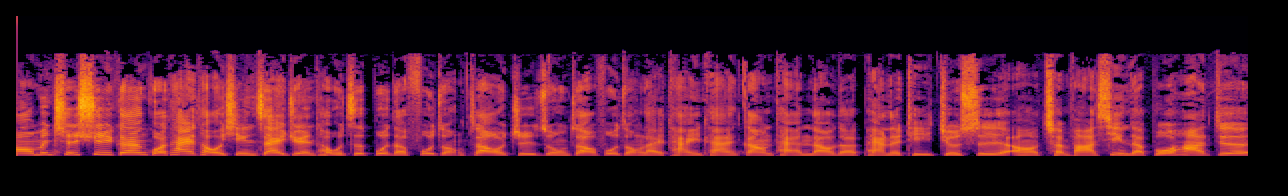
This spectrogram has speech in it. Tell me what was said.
好，我们持续跟国泰投信债券投资部的副总赵志忠赵副总来谈一谈刚谈到的 penalty，就是呃惩罚性的。不过他这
